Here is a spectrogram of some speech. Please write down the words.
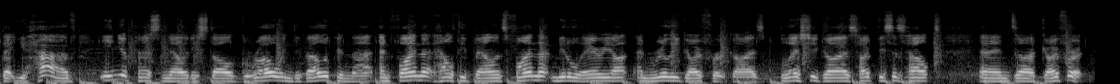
that you have in your personality style, grow and develop in that, and find that healthy balance, find that middle area, and really go for it, guys. Bless you guys. Hope this has helped, and uh, go for it.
